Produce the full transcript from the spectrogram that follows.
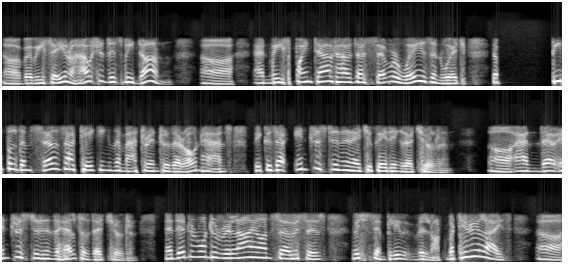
uh, where we say, you know, how should this be done? Uh, and we point out how there are several ways in which the people themselves are taking the matter into their own hands because they're interested in educating their children. Uh, and they're interested in the health of their children. And they don't want to rely on services which simply will not materialize. Uh,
